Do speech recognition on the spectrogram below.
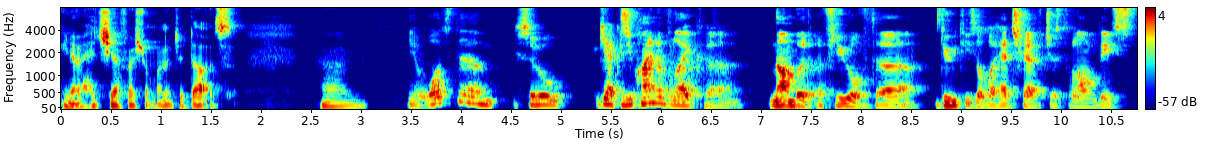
you know head chef, restaurant manager does. Um, Yeah, what's the so yeah? Because you kind of like uh, numbered a few of the duties of a head chef just along this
